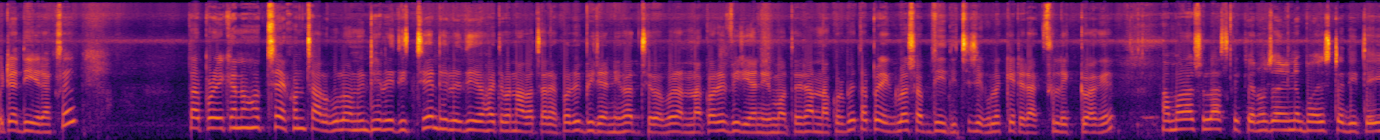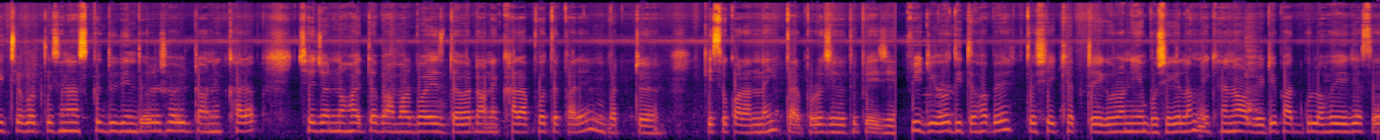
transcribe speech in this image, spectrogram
ওইটা দিয়ে রাখছে। তারপর এখানে হচ্ছে এখন চালগুলো উনি ঢেলে দিচ্ছে, ঢেলে দিয়ে হয়তো বা নাড়াচাড়া করে বিরিয়ানি ভাত যেভাবে রান্না করে বিরিয়ানির মতোই রান্না করবে। তারপর এগুলো সব দিয়ে দিচ্ছে যেগুলো কেটে রাখছিল একটু আগে। আমার আসলে আজকে কেন জানি না ভয়েসটা দিতে ইচ্ছে করতেছে না। আজকে দুই দিন ধরে শরীরটা অনেক খারাপ, সেজন্য হয়তো বা আমার ভয়েস দেওয়াটা অনেক খারাপ হতে পারে বাট কিছু করার নাই। তারপরে যেহেতু পেজে ভিডিও দিতে হবে, তো সেই ক্ষেত্রে এগুলো নিয়ে বসে গেলাম। এখানে অলরেডি ভাতগুলো হয়ে গেছে।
